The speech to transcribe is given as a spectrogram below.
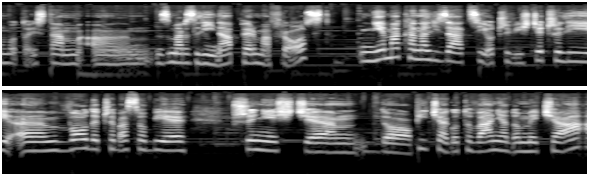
bo to jest tam um, zmarzlina, permafrost. Nie ma kanalizacji oczywiście, czyli wodę trzeba sobie przynieść do picia, gotowania, do mycia,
